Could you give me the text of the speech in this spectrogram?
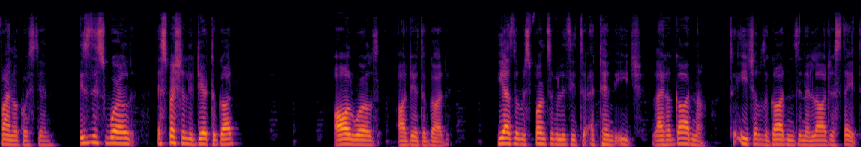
Final question. Is this world especially dear to God? All worlds are dear to God. He has the responsibility to attend each, like a gardener, to each of the gardens in a large estate.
